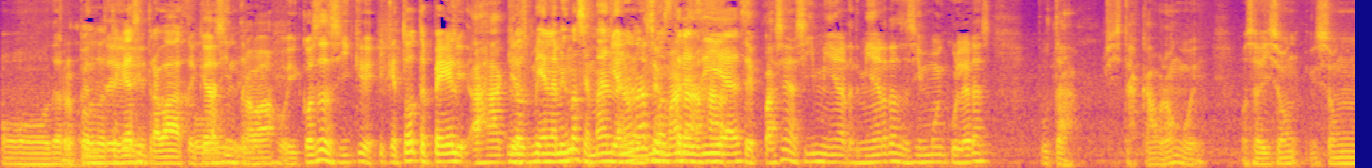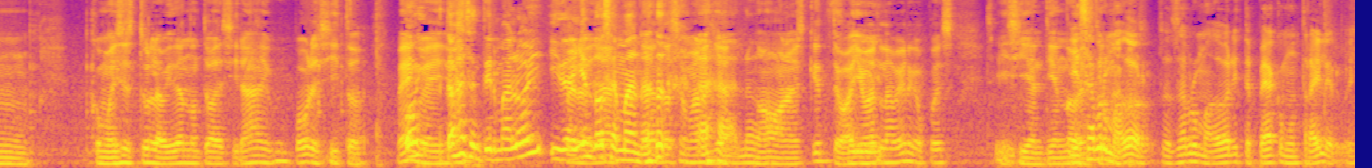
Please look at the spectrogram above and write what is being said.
O de repente... Te quedas sin trabajo. Te quedas sin trabajo y cosas así que... Y que todo te pegue que- ajá, que, los- en la misma semana, que en una los semana tres ajá, días. te pase así mier- mierdas así muy culeras, puta, sí está cabrón, güey. O sea, y son, y son, como dices tú, la vida no te va a decir, ay, güey, pobrecito. Ven, Hoy güey. te vas a sentir mal hoy y de ahí en dos semanas. ya en dos semanas ya. No. no. no, es que te va a Sí. llevar la verga, pues. Sí. Y sí entiendo. Y es este abrumador, o sea, es abrumador y te pega como un tráiler, güey.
